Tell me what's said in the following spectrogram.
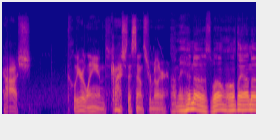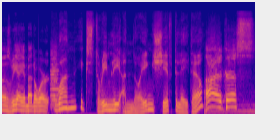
gosh, clear land. Gosh, that sounds familiar. I mean, who knows? Well, the only thing I know is we gotta get back to work. One extremely annoying shift later. All right, Chris.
